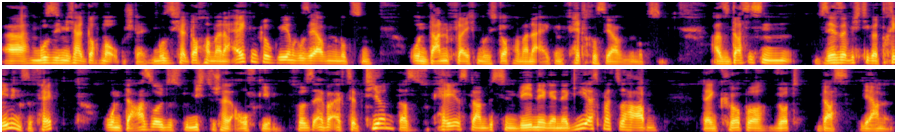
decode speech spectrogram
äh, muss ich mich halt doch mal umstellen, muss ich halt doch mal meine eigenen Glykogenreserven benutzen und dann vielleicht muss ich doch mal meine eigenen Fettreserven benutzen. Also das ist ein sehr, sehr wichtiger Trainingseffekt und da solltest du nicht zu schnell aufgeben. Du solltest einfach akzeptieren, dass es okay ist, da ein bisschen weniger Energie erstmal zu haben. Dein Körper wird das lernen.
